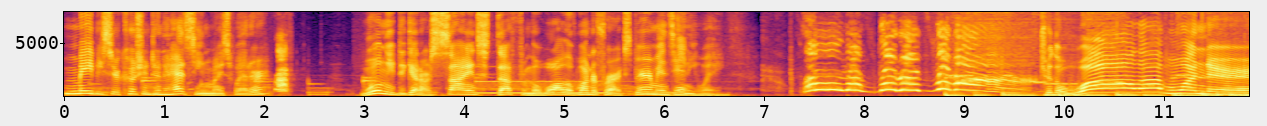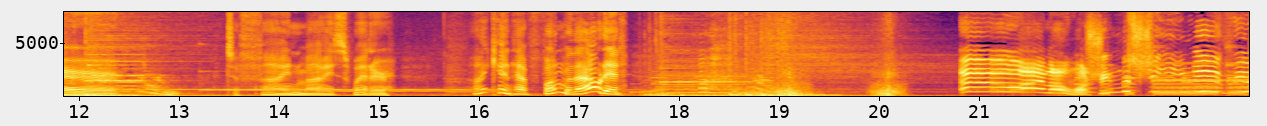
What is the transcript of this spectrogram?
maybe Sir Cushington has seen my sweater. We'll need to get our science stuff from the Wall of Wonder for our experiments anyway. To the Wall of Wonder! To find my sweater. I can't have fun without it. Oh, I'm a washing machine, if you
